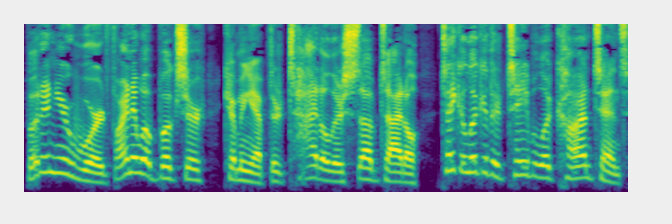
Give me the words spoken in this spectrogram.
put in your word, find out what books are coming up, their title, their subtitle, take a look at their table of contents.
